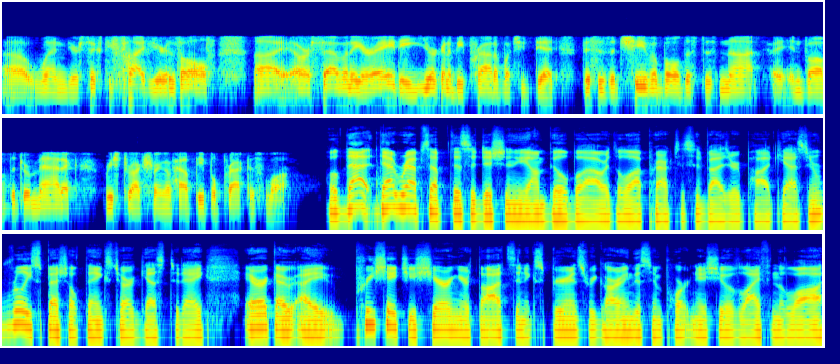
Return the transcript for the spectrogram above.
uh, when you're 65 years old uh, or 70 or 80, you're going to be proud of what you did. This is achievable. This does not uh, involve the dramatic restructuring of how people practice law. Well, that that wraps up this edition of the Unbillable Hour, the Law Practice Advisory Podcast. And really special thanks to our guest today. Eric, I, I, appreciate you sharing your thoughts and experience regarding this important issue of life in the law.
